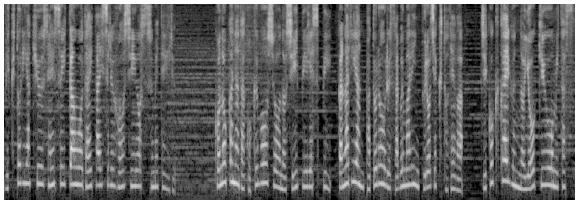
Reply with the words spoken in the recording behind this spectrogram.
ビクトリア級潜水艦を代替する方針を進めている。このカナダ国防省の CPSP カナディアンパトロールサブマリンプロジェクトでは、自国海軍の要求を満たす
